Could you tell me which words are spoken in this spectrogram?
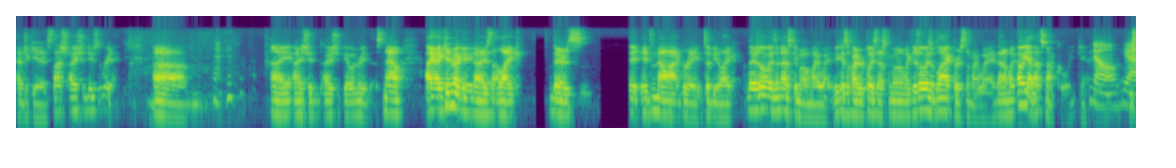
educated. Slash, I should do some reading. Um, I I should I should go and read this now. I, I can recognize that like there's it, it's not great to be like there's always an Eskimo in my way because if I replace Eskimo, I'm like there's always a black person in my way. Then I'm like oh yeah that's not cool. You can't. No, yeah,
